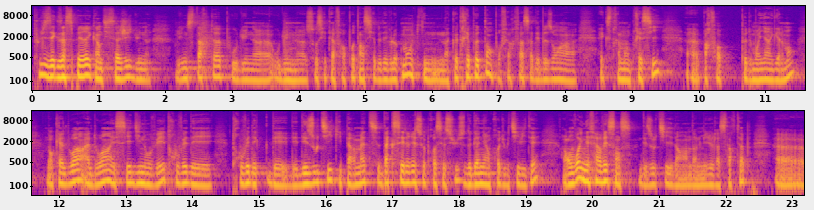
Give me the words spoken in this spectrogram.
plus exaspérée quand il s'agit d'une start-up ou d'une société à fort potentiel de développement qui n'a que très peu de temps pour faire face à des besoins extrêmement précis, euh, parfois peu de moyens également. Donc elle doit, elle doit essayer d'innover, trouver, des, trouver des, des, des, outils qui permettent d'accélérer ce processus, de gagner en productivité. Alors on voit une effervescence des outils dans, dans le milieu de la startup euh,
